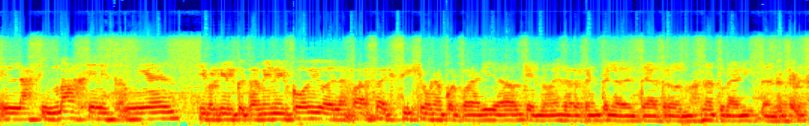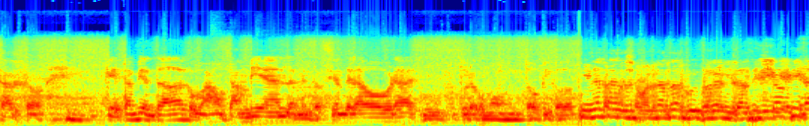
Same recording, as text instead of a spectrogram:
en las imágenes también. Sí, porque el- también el código de la farsa exige una corporalidad que no es de repente la del teatro más naturalista. Exacto. Que está ambientada como también la ambientación de la obra, es un futuro como utópico. Y no tan, no tan futuro ni tan distópico.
